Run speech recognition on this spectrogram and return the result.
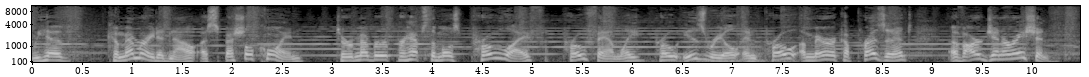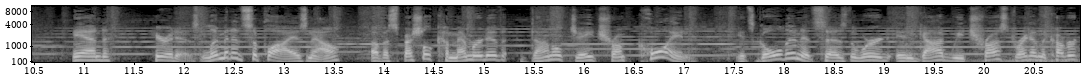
we have commemorated now a special coin to remember perhaps the most pro life, pro family, pro Israel, and pro America president of our generation. And here it is limited supplies now of a special commemorative Donald J. Trump coin. It's golden. It says the word In God We Trust right on the cover.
